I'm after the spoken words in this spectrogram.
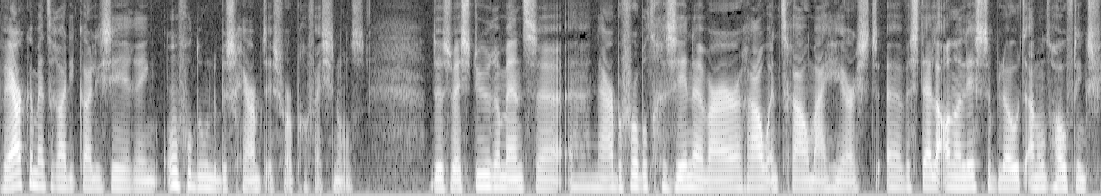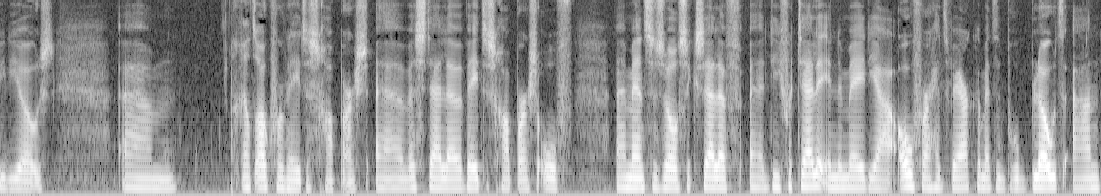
werken met radicalisering onvoldoende beschermd is voor professionals. Dus wij sturen mensen uh, naar bijvoorbeeld gezinnen waar rouw en trauma heerst. We stellen analisten bloot aan onthoofdingsvideo's. Dat geldt ook voor wetenschappers. we stellen wetenschappers of mensen zoals ikzelf, die vertellen in de media over het werken met het beroep bloot aan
